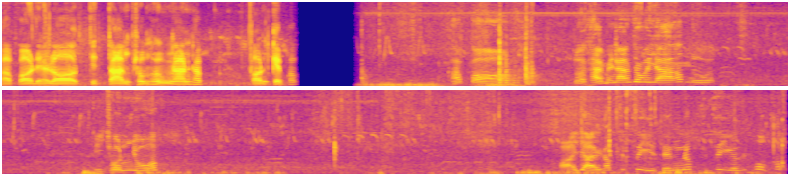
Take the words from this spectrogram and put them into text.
ครับก็เดี๋ยวรอติดตามชมผลงานครับ ตอนเก็บครับ ครับก็ ร้อขายแม่น้ำเจ้าพระยาครับดูครับมีชนอยู่ครับฝายใหญ่ครับ 14 เซนครับ 14 กับ 16 ครับ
